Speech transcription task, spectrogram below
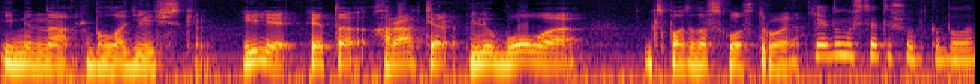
именно рабовладельческим? Или это характер любого эксплуататорского строя? Я думаю, что это шутка была.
